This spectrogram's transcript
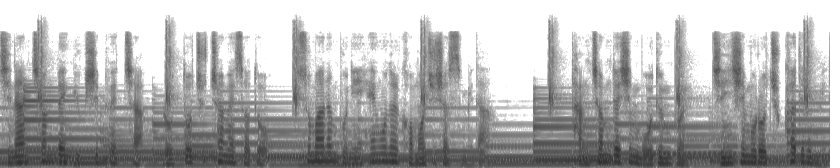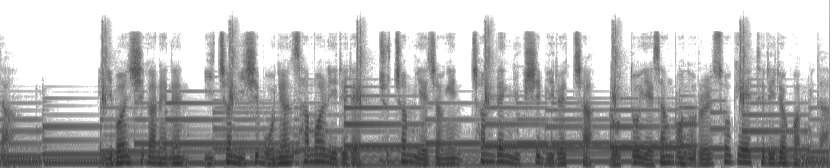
지난 1160회차 로또 추첨에서도 수많은 분이 행운을 거머쥐셨습니다. 당첨되신 모든 분 진심으로 축하드립니다. 이번 시간에는 2025년 3월 1일에 추첨 예정인 1161회차 로또 예상 번호를 소개해 드리려고 합니다.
